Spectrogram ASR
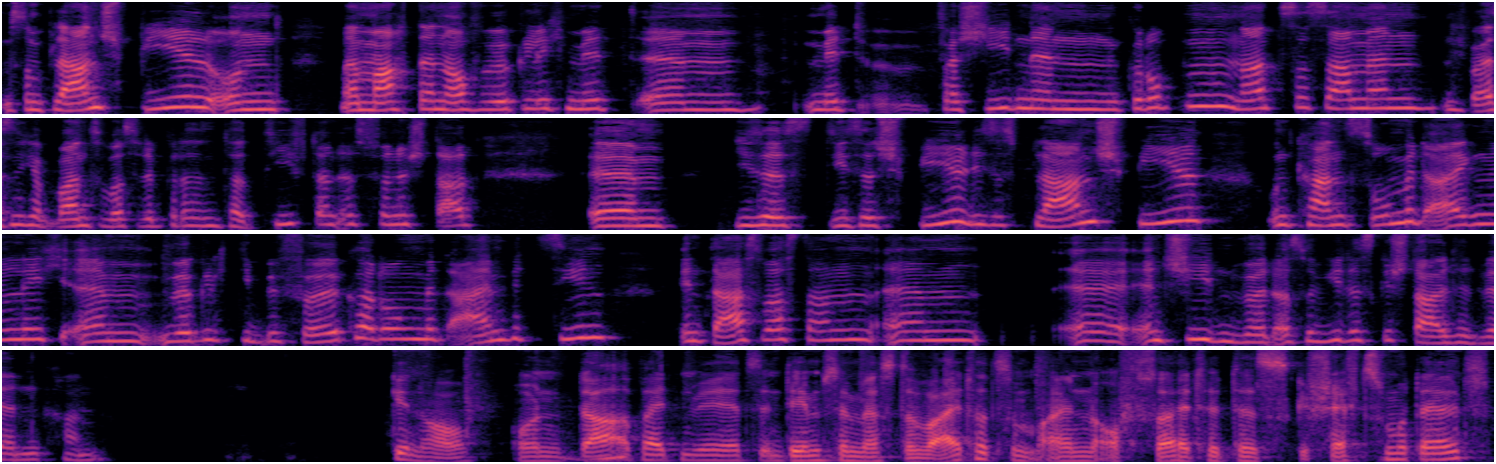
so ein Planspiel und man macht dann auch wirklich mit, ähm, mit verschiedenen Gruppen na, zusammen. Ich weiß nicht, ob wann sowas repräsentativ dann ist für eine Stadt. Ähm, dieses, dieses Spiel, dieses Planspiel und kann somit eigentlich ähm, wirklich die Bevölkerung mit einbeziehen in das, was dann ähm, äh, entschieden wird, also wie das gestaltet werden kann. Genau. Und da mhm. arbeiten wir jetzt in dem Semester weiter. Zum einen auf Seite des Geschäftsmodells,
